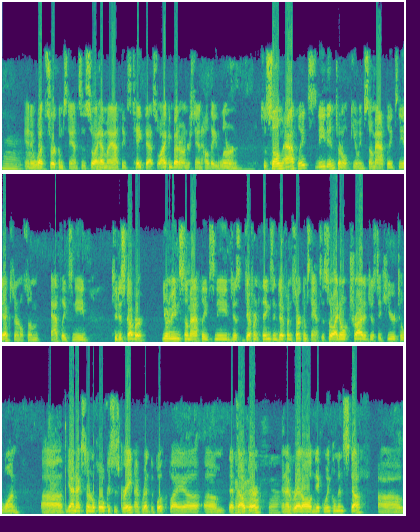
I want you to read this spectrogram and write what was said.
and in what circumstances. So I have my athletes take that so I can better understand how they learn. So some athletes need internal cueing, some athletes need external, some athletes need to discover. You know what I mean? Some athletes need just different things in different circumstances. So I don't try to just adhere to one. Uh, yeah, an external focus is great. I've read the book by uh, um, that's out there, Yeah. and I've read all Nick Winkelman's stuff. Uh,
